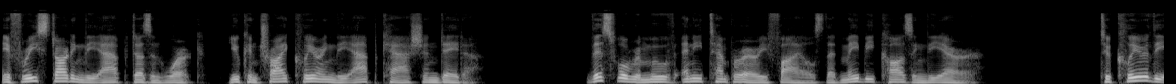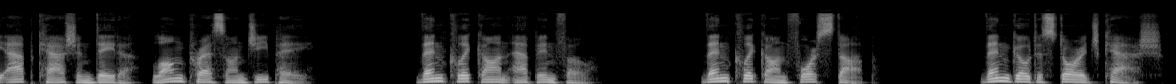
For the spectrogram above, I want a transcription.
If restarting the app doesn't work, you can try clearing the app cache and data. This will remove any temporary files that may be causing the error. To clear the app cache and data, long press on GPay. Then click on App Info. Then click on Force Stop. Then go to Storage Cache.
